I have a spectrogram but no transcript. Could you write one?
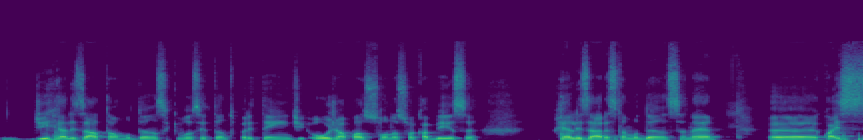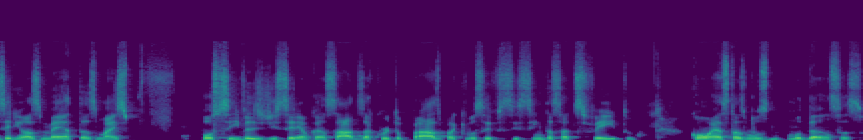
de realizar tal mudança que você tanto pretende ou já passou na sua cabeça realizar esta mudança, né? Uh, quais seriam as metas mais possíveis de serem alcançados a curto prazo para que você se sinta satisfeito com estas mudanças?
